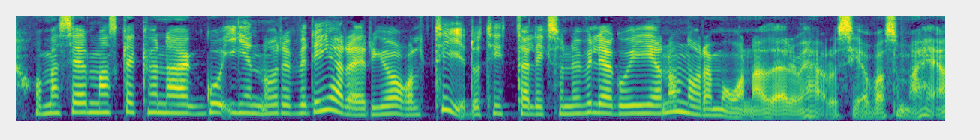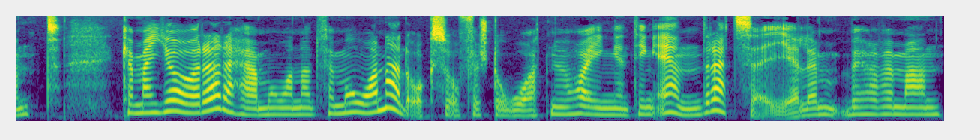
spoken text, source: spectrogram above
om man säger att man ska kunna gå in och revidera i realtid och titta, liksom, nu vill jag gå igenom några månader här och se vad som har hänt. Kan man göra det här månad för månad också och förstå att nu har ingenting ändrat sig? Eller behöver man?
